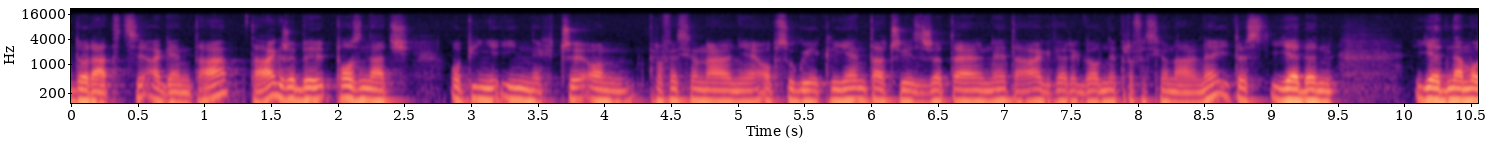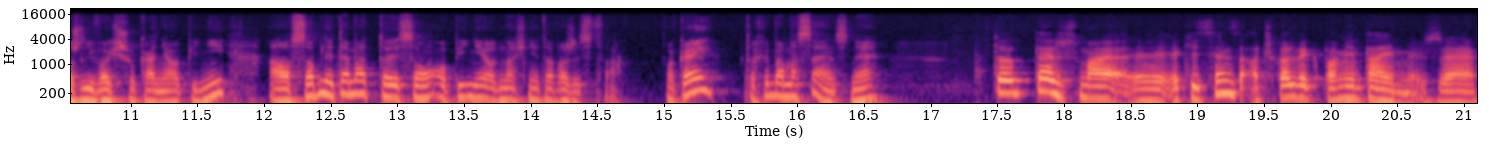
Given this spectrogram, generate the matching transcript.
doradcy, agenta, tak, żeby poznać opinie innych, czy on profesjonalnie obsługuje klienta, czy jest rzetelny, tak, wiarygodny, profesjonalny i to jest jeden, jedna możliwość szukania opinii, a osobny temat to są opinie odnośnie towarzystwa. Ok? To chyba ma sens, nie? To też ma e, jakiś sens, aczkolwiek pamiętajmy, że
